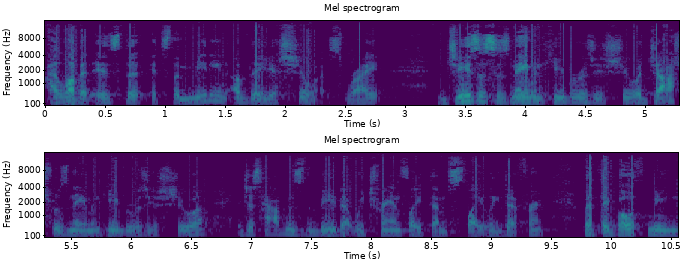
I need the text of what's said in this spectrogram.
I love it. It's the, it's the meeting of the Yeshuas, right? Jesus' name in Hebrew is Yeshua. Joshua's name in Hebrew is Yeshua. It just happens to be that we translate them slightly different, but they both mean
